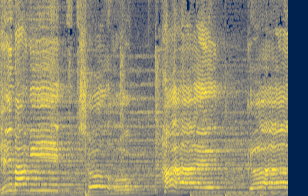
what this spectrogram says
희망이 족할까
